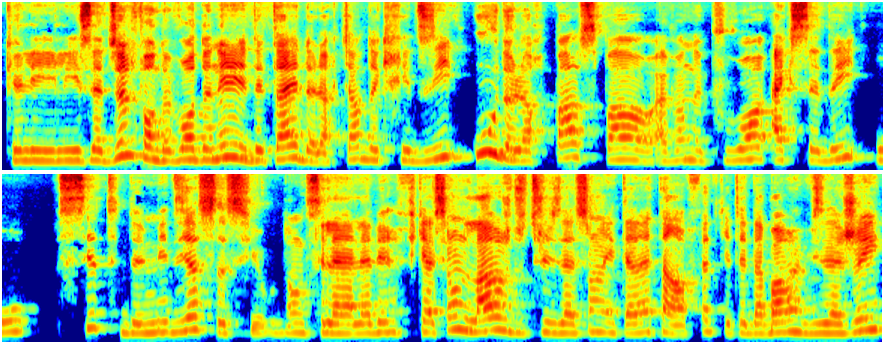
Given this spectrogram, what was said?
que les, adultes vont devoir donner les détails de leur carte de crédit ou de leur passeport avant de pouvoir accéder aux sites de médias sociaux. Donc, c'est la, la, vérification de l'âge d'utilisation d'Internet, en fait, qui était d'abord envisagée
